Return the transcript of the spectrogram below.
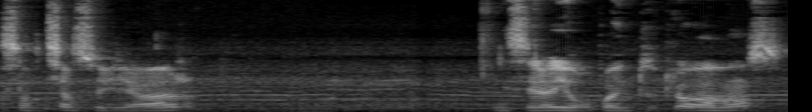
Ressortir ce virage. Et c'est là ils reprennent toute leur avance.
